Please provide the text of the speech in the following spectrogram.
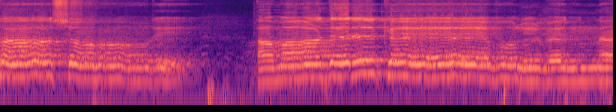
হাসরে আমাদেরকে ভুলবেন না।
